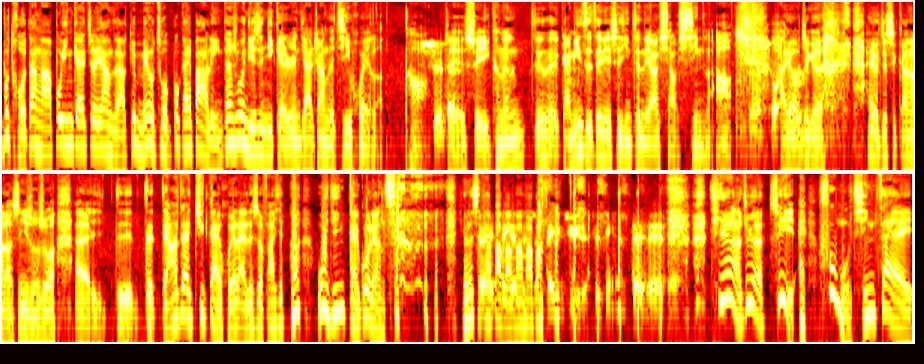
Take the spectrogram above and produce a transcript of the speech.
不妥当啊，不应该这样子啊，就没有错，不该霸凌。但是问题是你给了人家这样的机会了。好，是的，对，所以可能这个改名字这件事情真的要小心了啊。没有错，还有这个，还有就是刚刚老师你所说，呃，这这等下再去改回来的时候，发现啊，我已经改过两次，原来是他爸爸妈妈帮悲剧的事情。对对对，天啊，这个，所以哎，父母亲在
